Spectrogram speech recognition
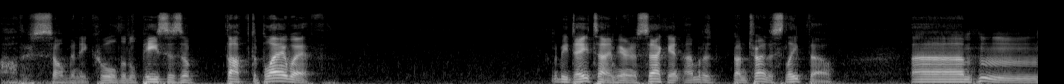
Oh there's so many cool little pieces of stuff to play with. It'll be daytime here in a second. I'm gonna I'm trying to sleep though um, hmm.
